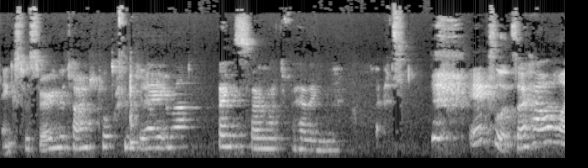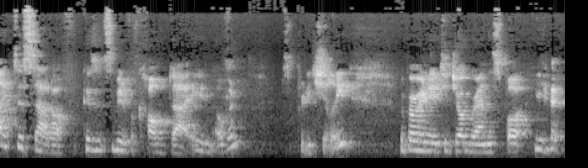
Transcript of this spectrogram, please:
Thanks for sparing the time to talk to me today, Emma. Thanks so much for having me. Excellent. So, how I like to start off, because it's a bit of a cold day in Melbourne, it's pretty chilly. We probably need to jog around the spot. Yeah.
